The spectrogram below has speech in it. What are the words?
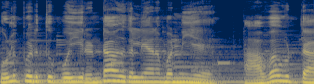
கொழுப்பெடுத்து போய் ரெண்டாவது கல்யாணம் பண்ணியே. அவ விட்டா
